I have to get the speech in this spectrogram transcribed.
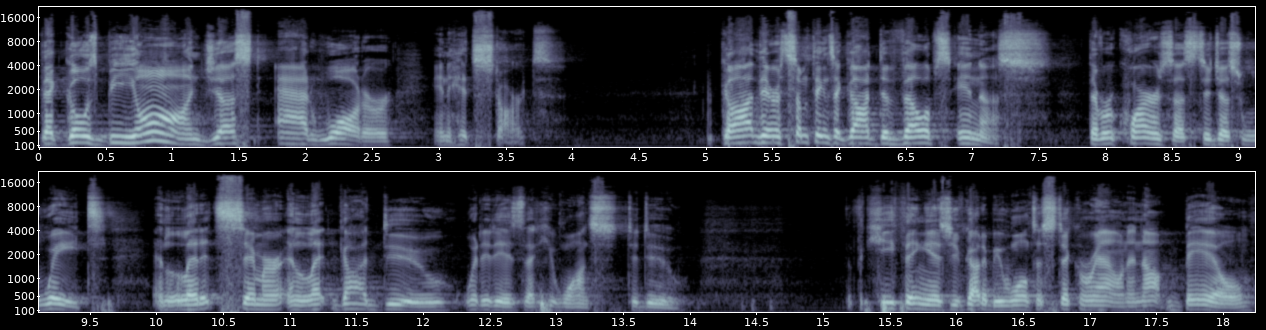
that goes beyond just add water and hit start. God, there are some things that God develops in us that requires us to just wait and let it simmer and let God do what it is that He wants to do. But the key thing is you've got to be willing to stick around and not bail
